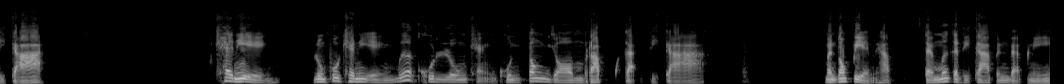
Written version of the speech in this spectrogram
ติกา แค่นี้เอง ลุงพูดแค่นี้เอง เมื่อคุณลงแข่งคุณต้องยอมรับกติกา มันต้องเปลี่ยนครับ แต่เมื่อกติกาเป็นแบบนี้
